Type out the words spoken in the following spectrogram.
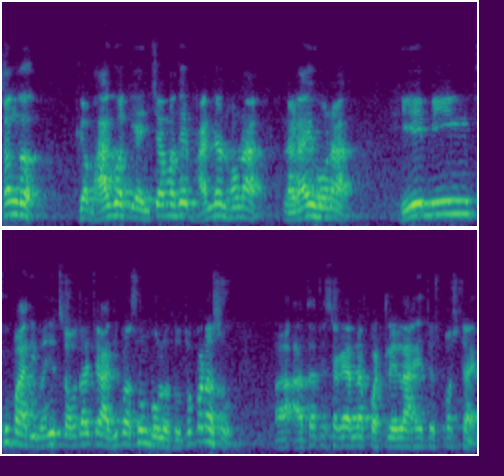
संघ किंवा भागवत यांच्यामध्ये भांडण होणार लढाई होणार हे मी खूप आधी म्हणजे चौदाच्या आधीपासून बोलत होतो पण असो. आता ते सगळ्यांना पटलेलं आहे ते स्पष्ट आहे.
